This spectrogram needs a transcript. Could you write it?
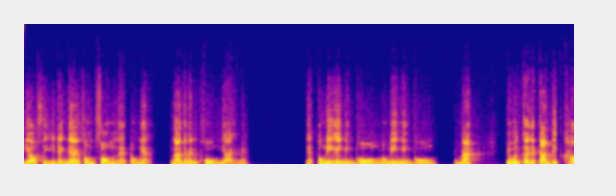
ที่ออกสีแดงๆส้มๆเนี่ย ตรงเนี้ยน่าจะเป็นโพรงใหญ่เลย เนี่ยตรงนี้ก็อีกหนึ่งโพรงตรงนี้หนึ่งโพรงเห็นไหมคือมันเกิดจากการที่เข้า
